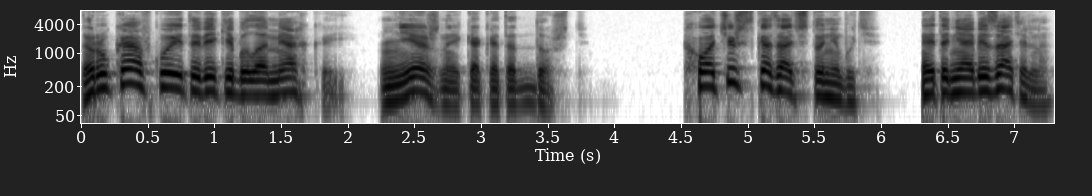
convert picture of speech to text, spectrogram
Рука в кои-то веки была мягкой, нежной, как этот дождь. «Хочешь сказать что-нибудь? Это не обязательно».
